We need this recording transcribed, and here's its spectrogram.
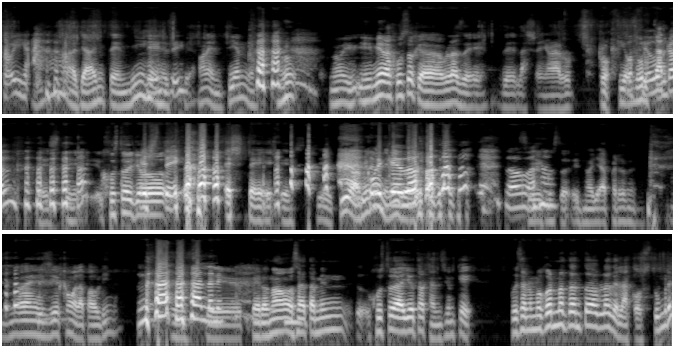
Soy. Ah, ya entendí, Sí, sí, sí. este, ahora entiendo. ¿no? No, y, y mira, justo que hablas de, de la señora Rocío este, justo yo, Este. este, este, tío, amigo quedó. No, Sí, justo, no, ya, perdón, me van a decir como la Paulina. Este, pero no, o sea, también justo hay otra canción que, pues a lo mejor no tanto habla de la costumbre,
